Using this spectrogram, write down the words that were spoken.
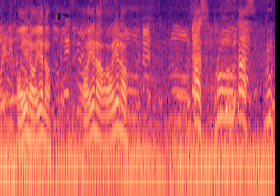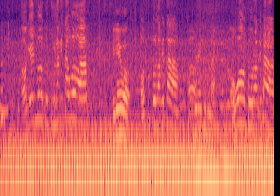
Hoy, ayun Oh, yan oh, yan oh. Oh, yan oh, oh, yan oh. Prutas! Prutas! Okay mo, tutulak kita mo ah. Sige po. O, tutulak kita ah. Diretso mo na. O, wow, tulak kita ah.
